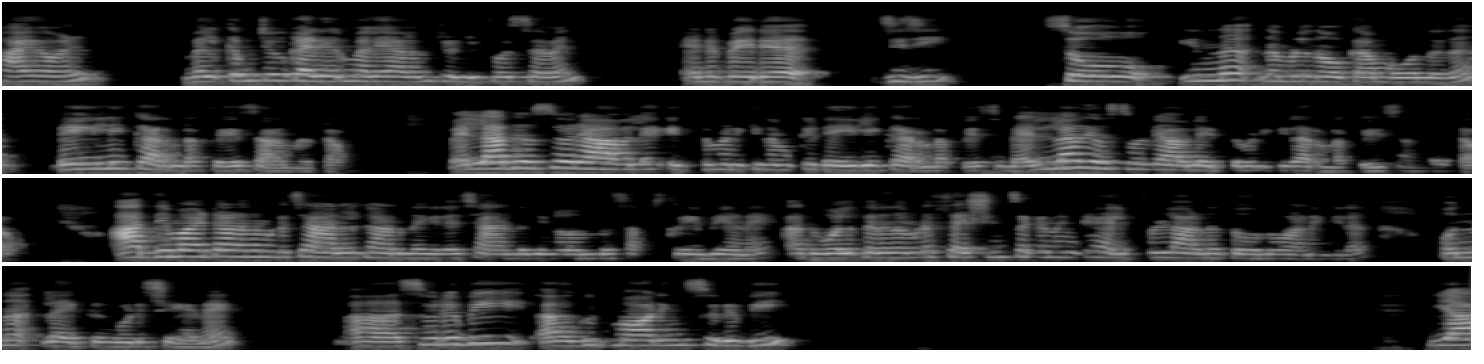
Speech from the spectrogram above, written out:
Hi all welcome to career Malayalam twenty four seven എന്റെ പേര് Jiji. So ഇന്ന് നമ്മൾ നോക്കാൻ പോകുന്നത് ഡെയിലി കറണ്ട് അഫയേഴ്സ് ആണ് കേട്ടോ എല്ലാ ദിവസവും രാവിലെ എട്ട് മണിക്ക് നമുക്ക് ഡെയിലി കറണ്ട് അഫയേഴ്സ് ഉണ്ട്. എല്ലാ ദിവസവും രാവിലെ എട്ട് മണിക്ക് കറണ്ട് അഫയേഴ്സ് ഉണ്ട് കേട്ടോ ആദ്യമായിട്ടാണ് നമ്മുടെ ചാനൽ കാണുന്നതെങ്കിൽ ചാനൽ നിങ്ങൾ ഒന്ന് സബ്സ്ക്രൈബ് ചെയ്യണേ. അതുപോലെ തന്നെ നമ്മുടെ സെഷൻസ് ഒക്കെ നിങ്ങൾക്ക് ഹെൽപ്ഫുൾ ആണ് തോന്നുവാണെങ്കിൽ ഒന്ന് ലൈക്കും കൂടി ചെയ്യണേ. Surabhi good morning Surabhi. Yeah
